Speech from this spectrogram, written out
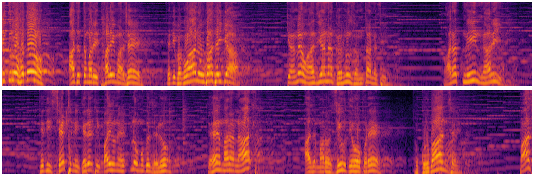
દીકરો હતો, આજ તમારી થાળીમાં છે. તેથી ભગવાન ઊભા થઈ ગયા કે અમે વાંજિયાના ઘરનું જમતા નથી. ભારતની નારી, તેથી શેઠની ઘરેથી બાયુને એટલો મગજ હેલો કે, હે મારા નાથ, આજે મારો જીવ દેવો પડે, તો કુરબાન છે. પાંચ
